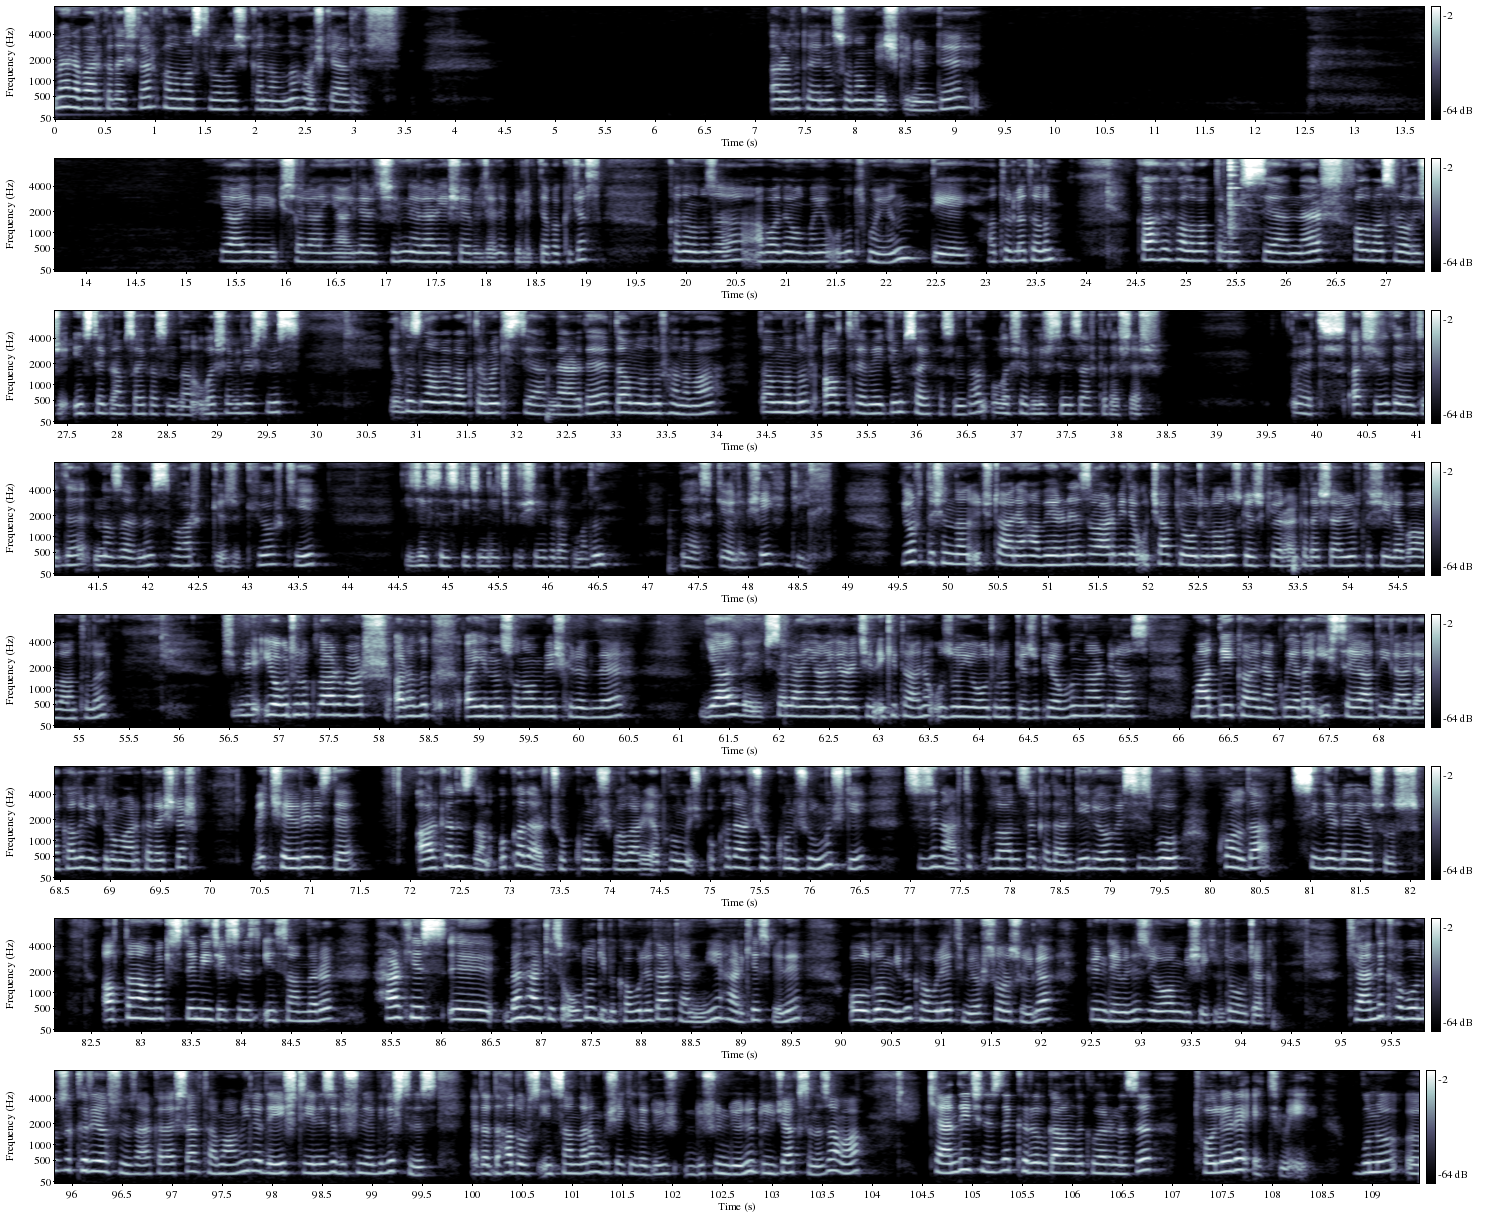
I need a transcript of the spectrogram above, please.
Merhaba arkadaşlar, Falım Astroloji kanalına hoş geldiniz. Aralık ayının son 15 gününde yay ve yükselen yaylar için neler yaşayabileceğini hep birlikte bakacağız. Kanalımıza abone olmayı unutmayın diye hatırlatalım. Kahve falı baktırmak isteyenler Falım Astroloji Instagram sayfasından ulaşabilirsiniz. Yıldızname baktırmak isteyenler de Damla Nur Hanım'a Damla Nur Alt Medium sayfasından ulaşabilirsiniz arkadaşlar. Evet aşırı derecede nazarınız var gözüküyor ki diyeceksiniz ki içinde hiçbir şey bırakmadın. Ne yazık ki öyle bir şey değil. Yurt dışından 3 tane haberiniz var. Bir de uçak yolculuğunuz gözüküyor arkadaşlar yurt dışı ile bağlantılı. Şimdi yolculuklar var. Aralık ayının son 15 gününde yay ve yükselen yaylar için iki tane uzun yolculuk gözüküyor. Bunlar biraz maddi kaynaklı ya da iş seyahati ile alakalı bir durum arkadaşlar. Ve çevrenizde arkanızdan o kadar çok konuşmalar yapılmış, o kadar çok konuşulmuş ki sizin artık kulağınıza kadar geliyor ve siz bu konuda sinirleniyorsunuz. Alttan almak istemeyeceksiniz insanları. Herkes e, ben herkesi olduğu gibi kabul ederken niye herkes beni olduğum gibi kabul etmiyor sorusuyla gündeminiz yoğun bir şekilde olacak. Kendi kabuğunuzu kırıyorsunuz arkadaşlar. Tamamıyla değiştiğinizi düşünebilirsiniz. Ya da daha doğrusu insanların bu şekilde düşündüğünü duyacaksınız ama kendi içinizde kırılganlıklarınızı tolere etmeyi, bunu e,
